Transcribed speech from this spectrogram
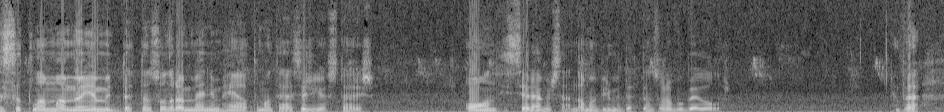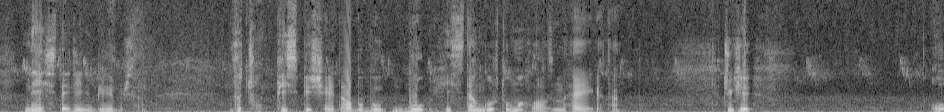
qısıtlanma müəyyən müddətdən sonra mənim həyatıma təsir göstərir. O an hiss eləmirsən də, amma bir müddətdən sonra bu belə olur. Və nə istədiyini bilmirsən. Və çox pis bir şeydir bu. Bu bu hissdən qurtulmaq lazımdır həqiqətən. Çünki o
